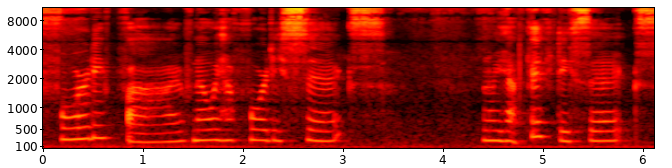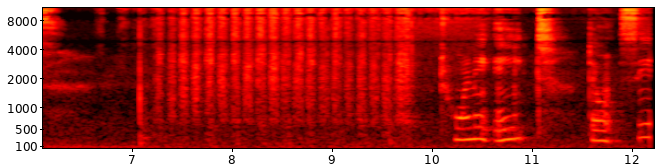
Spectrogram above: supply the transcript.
45. Now we have 46. And we have 56. 28. Don't see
